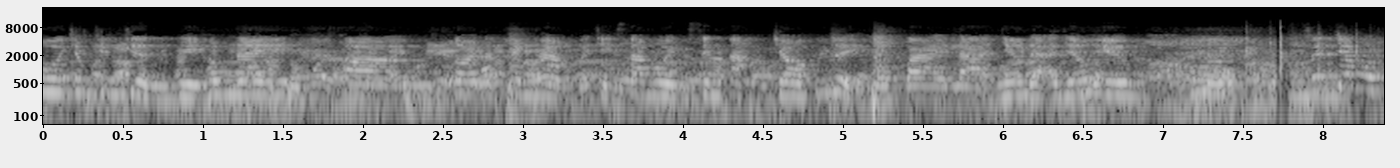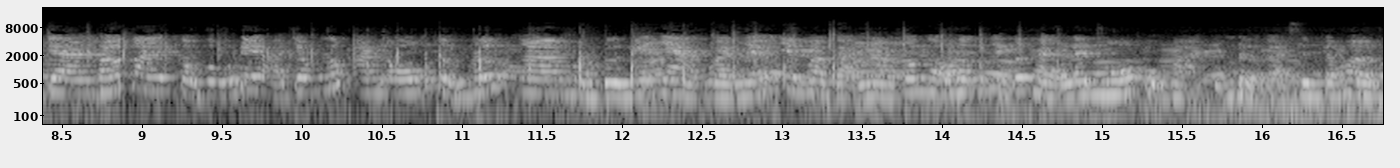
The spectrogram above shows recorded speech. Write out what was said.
vui trong chương trình thì hôm nay à, tôi đã thanh hằng và chị Sa Huyền xin tặng cho quý vị một bài là Như đã dấu yêu. Xin cho một tràng pháo tay cổ vũ đi ạ trong lúc ăn uống thưởng thức à, mình vừa nghe nhạc và nếu như mà bạn nào có ngẫu hứng thì có thể lên múa phụ họa cũng được ạ. Xin cảm ơn.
